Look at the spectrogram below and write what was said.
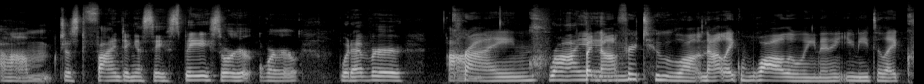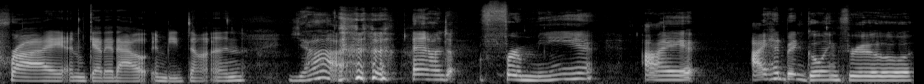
um, just finding a safe space or or whatever crying. crying But not for too long. Not like wallowing in it. You need to like cry and get it out and be done. Yeah. and for me, I I had been going through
